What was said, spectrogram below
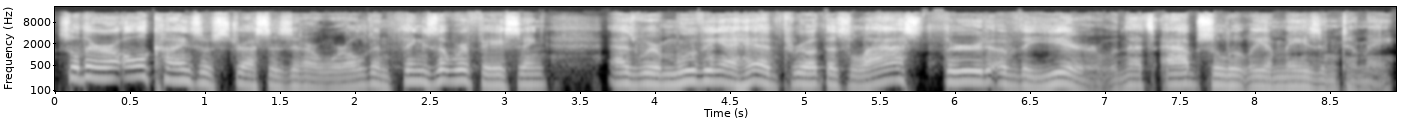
So there are all kinds of stresses in our world and things that we're facing as we're moving ahead throughout this last third of the year. And that's absolutely amazing to me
